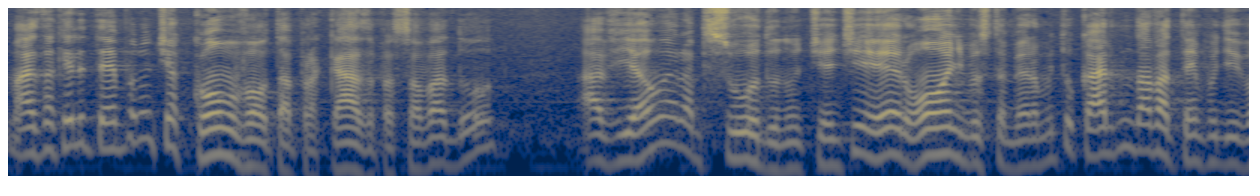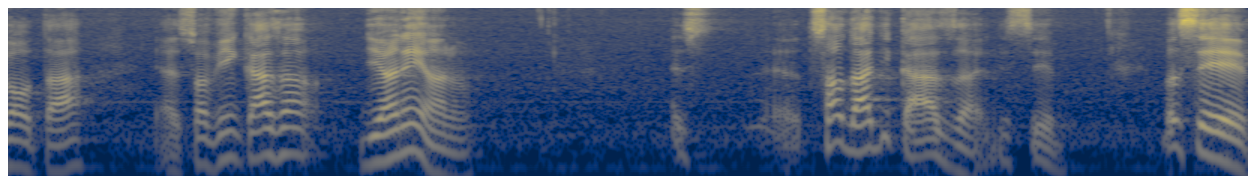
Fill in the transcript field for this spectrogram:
Mas naquele tempo não tinha como voltar para casa, para Salvador. Avião era absurdo, não tinha dinheiro, ônibus também era muito caro, não dava tempo de voltar. Eu só vinha em casa de ano em ano. Disse, saudade de casa. Ele disse, você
